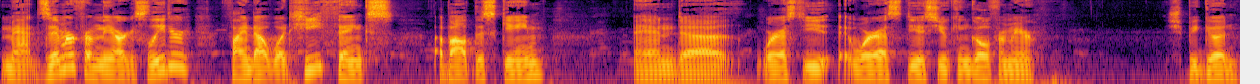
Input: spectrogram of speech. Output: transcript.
Matt Zimmer from the Argus Leader, find out what he thinks about this game and uh, where, SD, where SDSU can go from here. Should be good.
